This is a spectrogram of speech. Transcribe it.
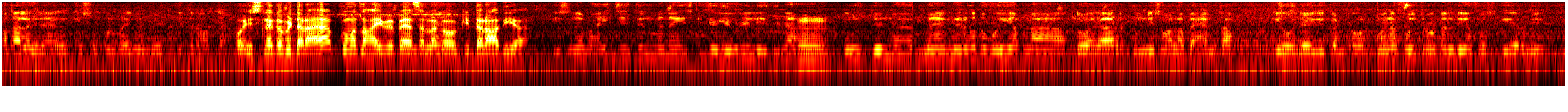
पता लग जाएगा कि सुपर बाइक में वेट कितना होता है। और इसने कभी डराया आपको? मतलब हाईवे पे ऐसा लगा हो कि डरा दिया? इसने भाई जिस दिन मैंने इसकी डिलीवरी ली थी ना हम्म। उस दिन मैं मेरे को तो वही अपना 2019 वाला बहम था कि हो जाएगी कंट्रोल मैंने फुल थ्रोटल दिया फ़र्स्ट गियर में।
